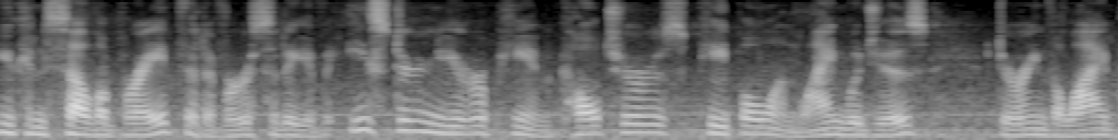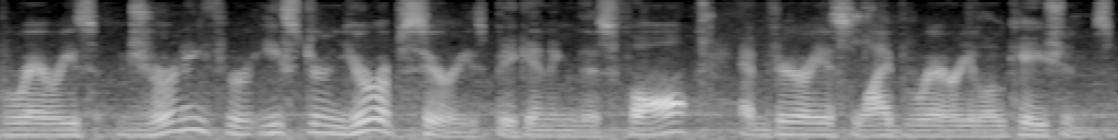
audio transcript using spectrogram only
You can celebrate the diversity of Eastern European cultures, people, and languages during the library's Journey Through Eastern Europe series beginning this fall at various library locations.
